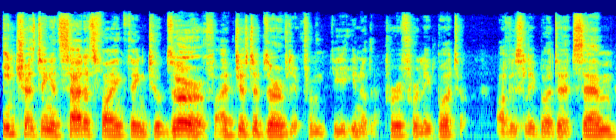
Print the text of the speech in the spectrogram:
interesting and satisfying thing to observe. I've just observed it from the you know the peripherally but obviously but it's um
